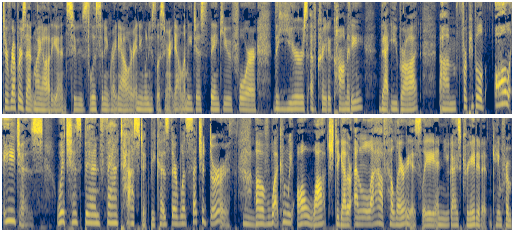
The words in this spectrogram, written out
to represent my audience who's listening right now, or anyone who's listening right now, let me just thank you for the years of creative comedy that you brought. Um, for people of all ages, which has been fantastic because there was such a dearth hmm. of what can we all watch together and laugh hilariously, and you guys created it and came from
